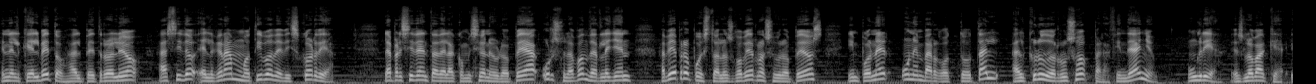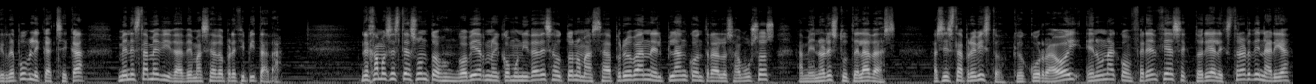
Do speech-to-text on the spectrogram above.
en el que el veto al petróleo ha sido el gran motivo de discordia. La presidenta de la Comisión Europea, Ursula von der Leyen, había propuesto a los gobiernos europeos imponer un embargo total al crudo ruso para fin de año. Hungría, Eslovaquia y República Checa ven esta medida demasiado precipitada. Dejamos este asunto. Gobierno y comunidades autónomas aprueban el plan contra los abusos a menores tuteladas. Así está previsto que ocurra hoy en una conferencia sectorial extraordinaria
